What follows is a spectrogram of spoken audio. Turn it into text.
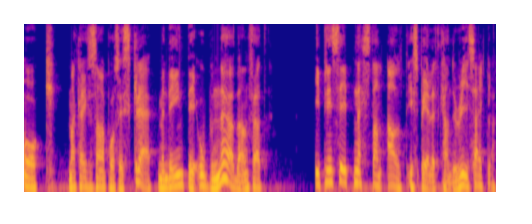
och man kan liksom samla på sig skräp men det är inte i onödan för att i princip nästan allt i spelet kan du recycla.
